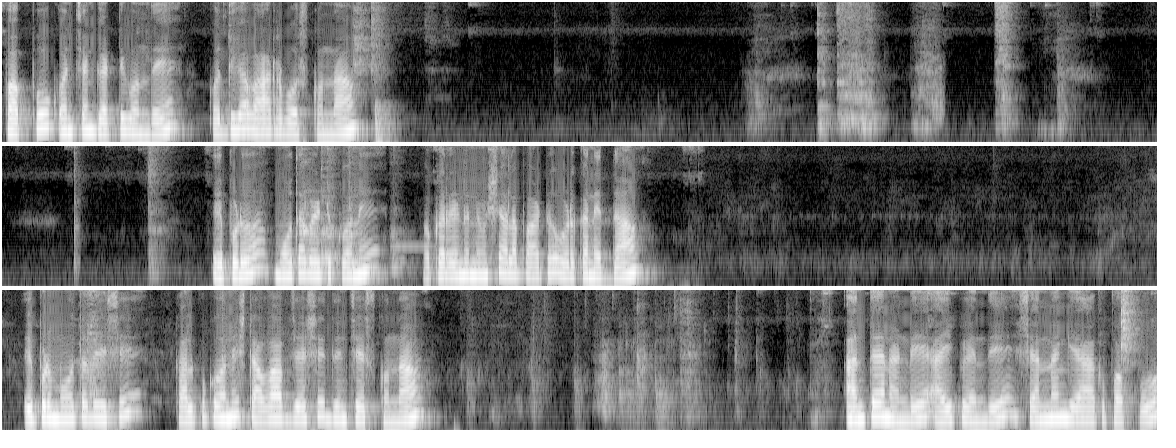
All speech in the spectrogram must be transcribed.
పప్పు కొంచెం గట్టిగా ఉంది కొద్దిగా వాటర్ పోసుకుందాం. ఇప్పుడు మూత పెట్టుకొని ఒక రెండు నిమిషాల పాటు ఉడకనిద్దాం. ఇప్పుడు మూత తీసి కలుపుకొని స్టవ్ ఆఫ్ చేసి దించేసుకుందాం. అంతేనండి అయిపోయింది. చెన్నంగి ఆకుపప్పు.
